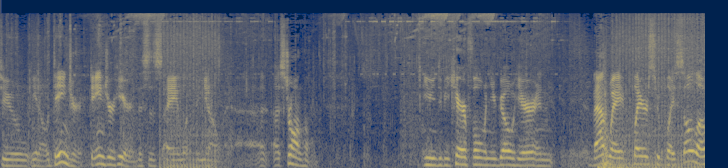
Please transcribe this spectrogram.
to, you know, danger, danger here. This is a, you know, a, a stronghold. You need to be careful when you go here, and that way, players who play solo,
